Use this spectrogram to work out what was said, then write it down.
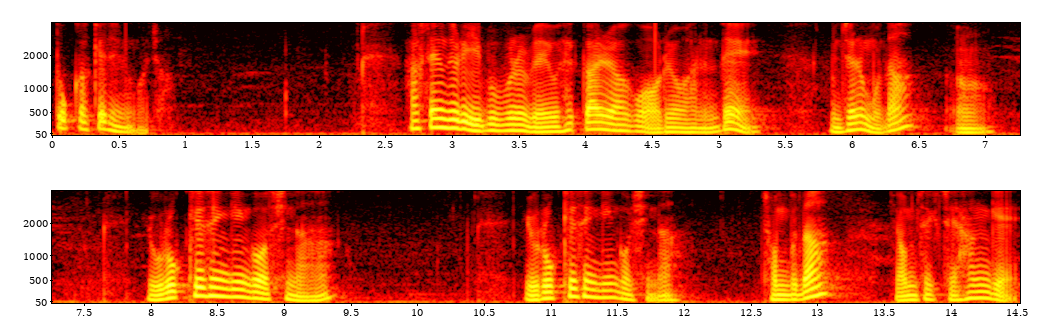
똑같게 되는 거죠. 학생들이 이 부분을 매우 헷갈려하고 어려워하는데 문제는 뭐다? 어. 요렇게 생긴 것이나 요렇게 생긴 것이나 전부 다 염색체 한 개,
